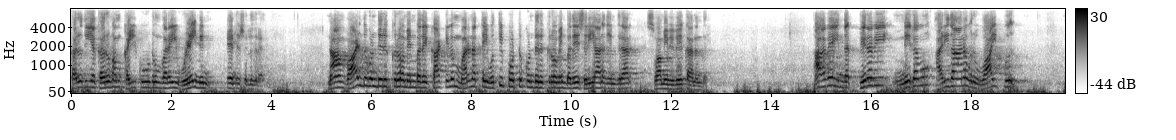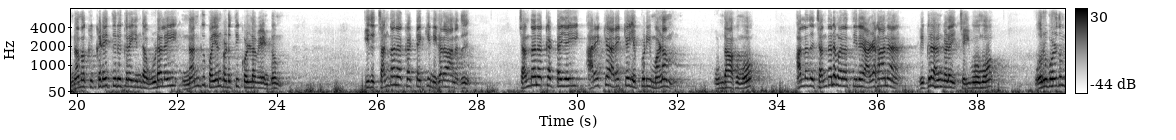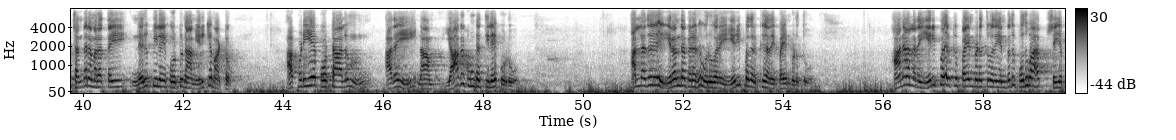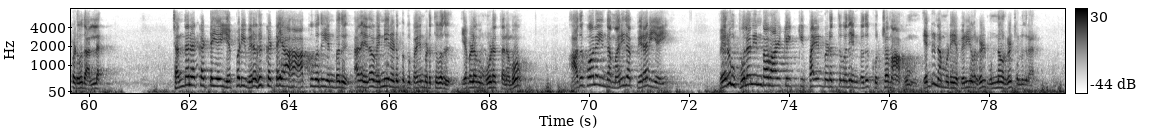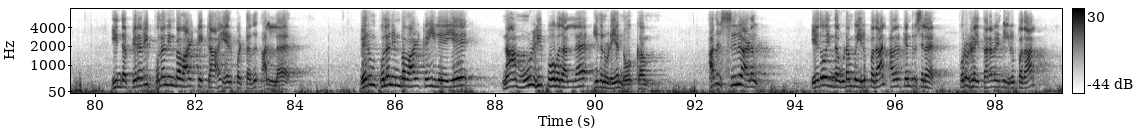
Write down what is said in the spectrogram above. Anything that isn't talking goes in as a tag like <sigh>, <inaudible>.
கருதிய கருமம் கைகூடும் வரை உழைமின் என்று சொல்லுகிறார். நாம் வாழ்ந்து கொண்டிருக்கிறோம் என்பதை காட்டிலும் மரணத்தை ஒத்தி போட்டுக் கொண்டிருக்கிறோம் என்பதே சரியானது என்கிறார் சுவாமி விவேகானந்தர். ஆகவே இந்த பிறவி மிகவும் அரிதான ஒரு வாய்ப்பு. நமக்கு கிடைத்திருக்கிற இந்த உடலை நன்கு பயன்படுத்தி கொள்ள வேண்டும். இது சந்தனக்கட்டைக்கு நிகரானது. சந்தனக்கட்டையை அரைக்க அரைக்க எப்படி மனம் உண்டாகுமோ அல்லது சந்தன மரத்திலே அழகான விக்கிரகங்களை செய்வோமோ ஒருபொழுதும் சந்தன மரத்தை நெருப்பிலே போட்டு நாம் எரிக்க மாட்டோம். அப்படியே போட்டாலும் அதை நாம் யாக குண்டத்திலே போடுவோம். அல்லது இறந்த பிறகு ஒருவரை எரிப்பதற்கு அதை பயன்படுத்துவோம். ஆனால் அதை எரிப்பதற்கு பயன்படுத்துவது என்பது பொதுவாக செய்யப்படுவது அல்ல. சந்தனக்கட்டையை எப்படி விறகு கட்டையாக ஆக்குவது என்பது அதை ஏதோ வெந்நீர் அடுப்புக்கு பயன்படுத்துவது எவ்வளவு மூடத்தனமோ அதுபோல இந்த மனித பிறவியை வெறும் புலனின்ப வாழ்க்கைக்கு பயன்படுத்துவது என்பது குற்றமாகும் என்று நம்முடைய பெரியோர்கள் முன்னோர்கள் சொல்லுகிறார்கள். இந்த பிறவி புலனின்ப வாழ்க்கைக்காக ஏற்பட்டது அல்ல. வெறும் புலனின்ப வாழ்க்கையிலேயே நாம் மூழ்கி போவது அல்ல இதனுடைய நோக்கம். அது சிறு அளவு. ஏதோ இந்த உடம்பு இருப்பதால் அதற்கென்று சில பொருள்களை தர வேண்டி இருப்பதால்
